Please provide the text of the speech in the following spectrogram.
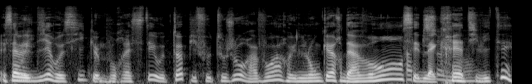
Et ça veut dire aussi que pour rester au top, il faut toujours avoir une longueur d'avance et de la créativité.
